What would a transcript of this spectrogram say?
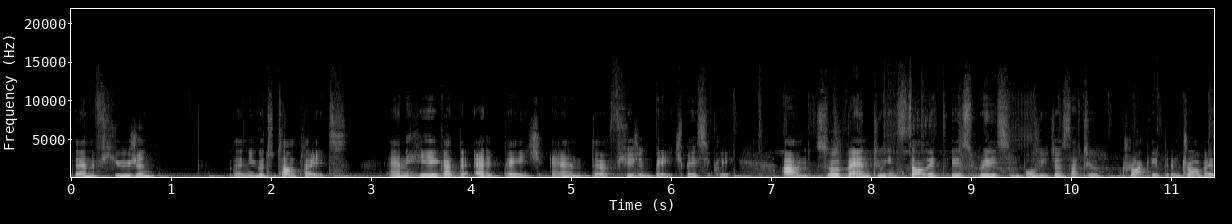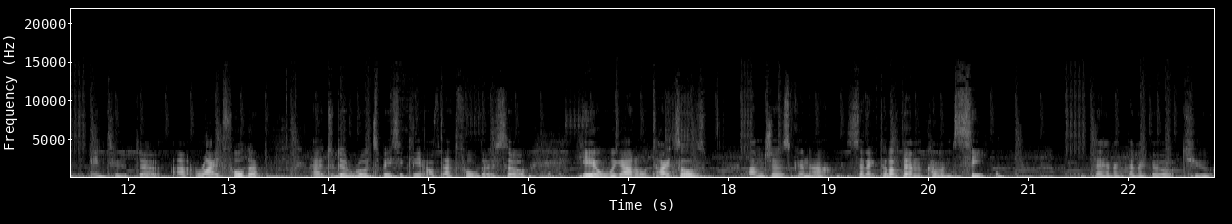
then Fusion, then you go to templates, and here you got the edit page and the Fusion page basically. Um, so then to install it is really simple. You just have to drag it and drop it into the uh, right folder, uh, to the roots basically of that folder. So here we got our titles. I'm just gonna select all of them, Command C. Then I'm gonna go to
